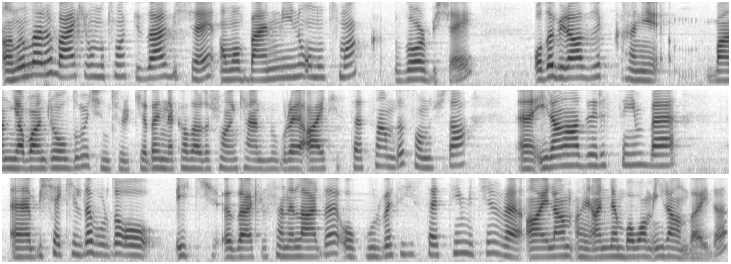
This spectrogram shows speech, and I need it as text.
anıları belki unutmak güzel bir şey ama benliğini unutmak zor bir şey. O da birazcık hani ben yabancı olduğum için Türkiye'de ne kadar da şu an kendimi buraya ait hissetsem de sonuçta e, İran Azerisiyim ve e, bir şekilde burada o ilk özellikle senelerde o gurbeti hissettiğim için ve ailem hani annem babam İran'daydı.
